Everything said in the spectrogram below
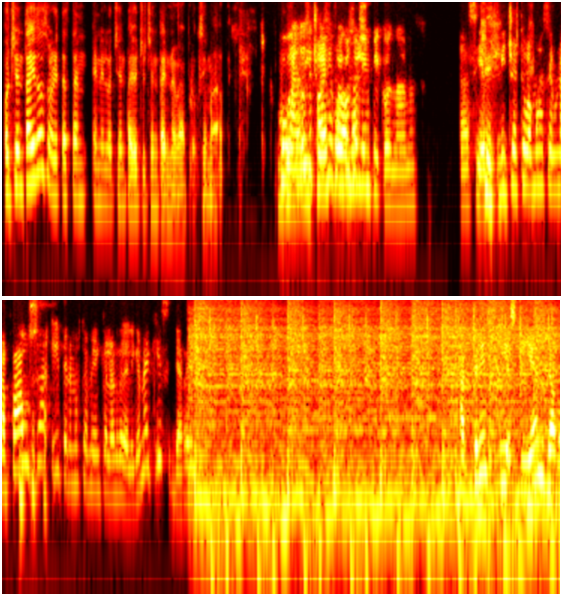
82, ahorita están en el 88-89 aproximadamente. Jugándose para Juegos Olímpicos nada más. Así es. Dicho esto, vamos a hacer una pausa y tenemos también que hablar de la Liga MX. Ya regresamos. Actriz ESPN Double.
